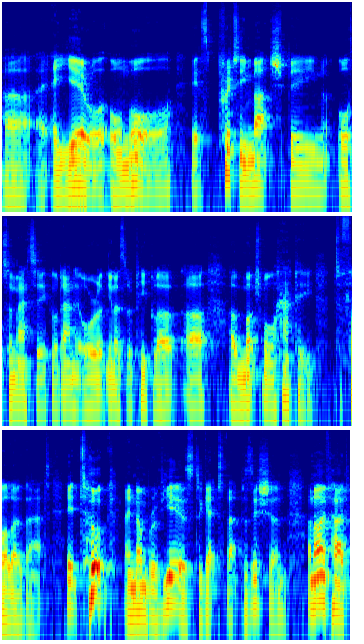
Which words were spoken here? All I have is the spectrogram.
uh, a year or, or more, it's pretty much been automatic or down or you know sort of people are, are are much more happy to follow that. It took a number of years to get to that position, and I've had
